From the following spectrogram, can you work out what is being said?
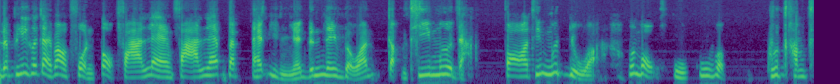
แล้วพี่เข้าใจเปล่าฝนตกฟ้าแรงฟ้าแลบแป๊บแป๊บอย่างเงี้ยในแบบว่ากับที่มืดอะฟอร์ที่มืดอยู่อะมันบอกโอ้โหกูแบบ กูทำใจ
